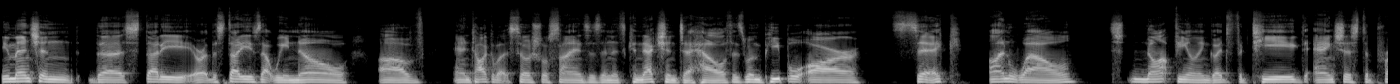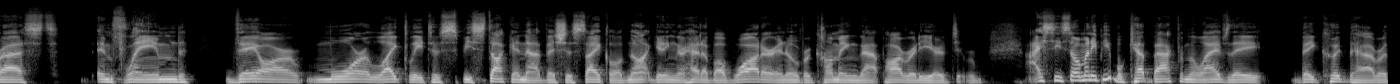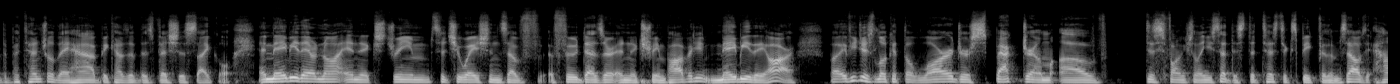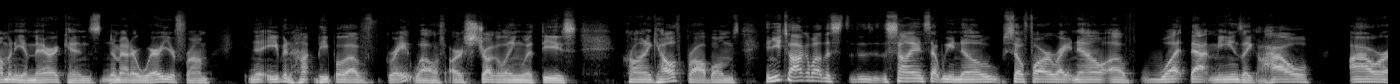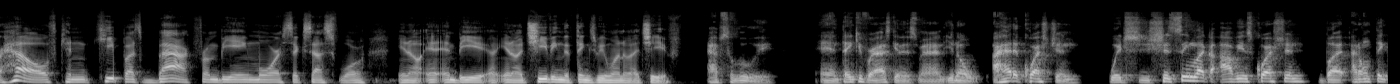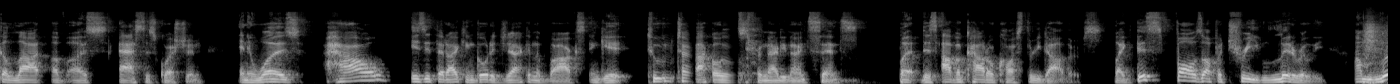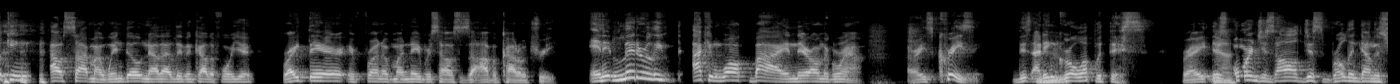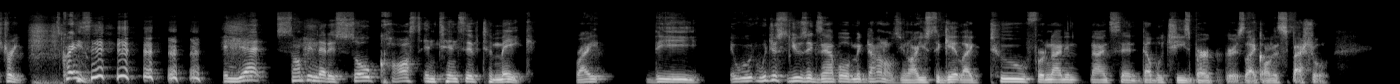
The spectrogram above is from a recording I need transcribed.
You mentioned the study or the studies that we know of and talk about social sciences and its connection to health is when people are sick, unwell, not feeling good, fatigued, anxious, depressed, inflamed, they are more likely to be stuck in that vicious cycle of not getting their head above water and overcoming that poverty or to, I see so many people kept back from the lives they they could have or the potential they have because of this vicious cycle. And maybe they're not in extreme situations of food desert and extreme poverty. Maybe they are. But if you just look at the larger spectrum of dysfunction, like you said, the statistics speak for themselves. How many Americans, no matter where you're from, even people of great wealth are struggling with these chronic health problems. Can you talk about this, the science that we know so far right now of what that means, like how our health can keep us back from being more successful, you know, and, and be, you know, achieving the things we want to achieve? Absolutely. And thank you for asking this, man. You know, I had a question which should seem like an obvious question, but I don't think a lot of us ask this question. And it was, how is it that I can go to Jack in the Box and get two tacos for 99 cents, but this avocado costs $3? Like this falls off a tree, literally. I'm looking outside my window now that I live in California. Right there in front of my neighbor's house is an avocado tree. And it literally, I can walk by and they're on the ground. All right. It's crazy. This, mm-hmm. I didn't mm-hmm. grow up with this, right? There's yeah. oranges all just rolling down the street. It's crazy. and yet, something that is so cost intensive to make, right? The we just use example of McDonald's. You know, I used to get like two for 99 cent double cheeseburgers, like on a special.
